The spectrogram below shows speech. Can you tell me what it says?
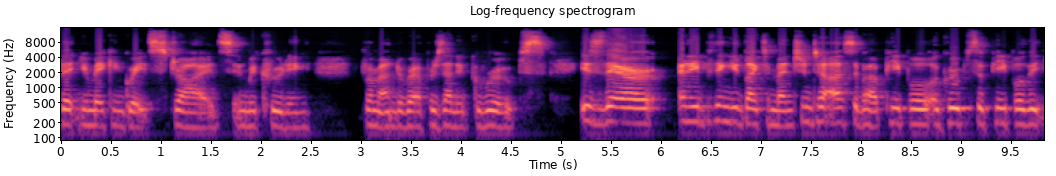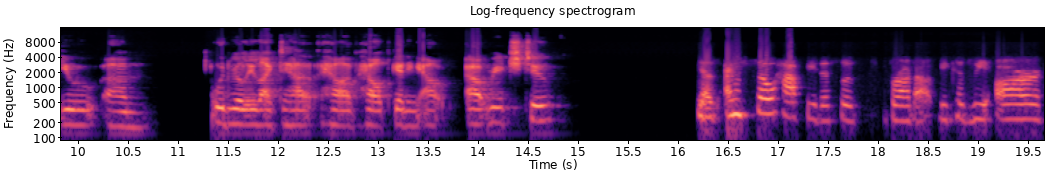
that you're making great strides in recruiting from underrepresented groups. Is there anything you'd like to mention to us about people, or groups of people that you um, would really like to have, have help getting out outreach to? Yes, I'm so happy this was brought up because we are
